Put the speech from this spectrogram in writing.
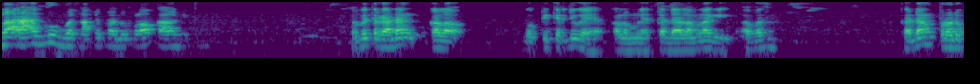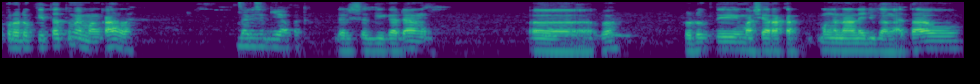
nggak ragu buat pakai produk lokal gitu. Tapi terkadang kalau gue pikir juga ya kalau melihat ke dalam lagi apa tuh kadang produk-produk kita tuh memang kalah dari segi apa tuh dari segi kadang eh, apa produk di masyarakat mengenalnya juga nggak tahu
